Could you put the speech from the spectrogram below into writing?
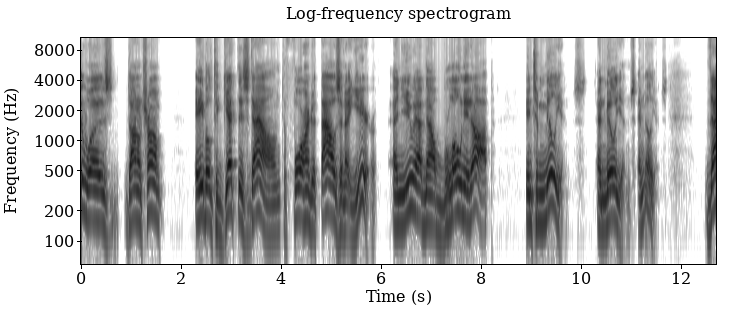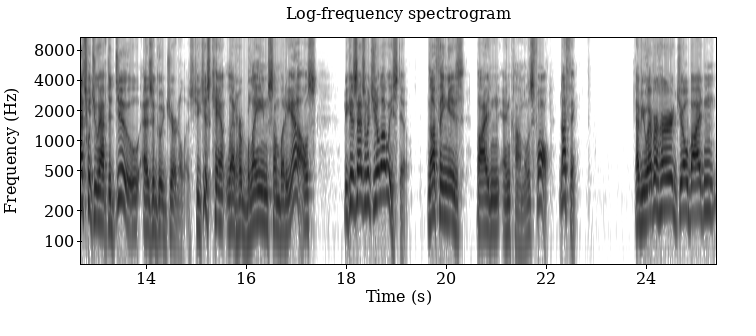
was Donald Trump able to get this down to 400,000 a year and you have now blown it up into millions and millions and millions. That's what you have to do as a good journalist. You just can't let her blame somebody else because that's what you'll always do. Nothing is Biden and Kamala's fault. Nothing. Have you ever heard Joe Biden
